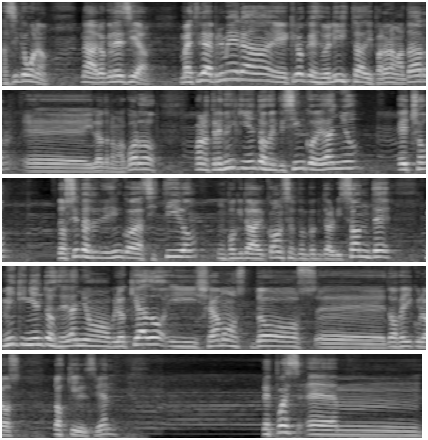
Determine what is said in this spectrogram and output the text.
Así que bueno, nada, lo que les decía, maestría de primera, eh, creo que es duelista, disparar a matar, eh, y el otro no me acuerdo. Bueno, 3525 de daño hecho, 235 de asistido, un poquito al concept, un poquito al bisonte, 1500 de daño bloqueado y llevamos dos, dos vehículos, dos kills, ¿bien? Después, em,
